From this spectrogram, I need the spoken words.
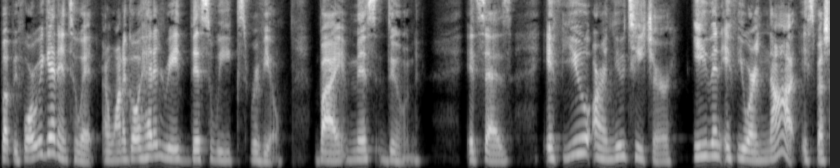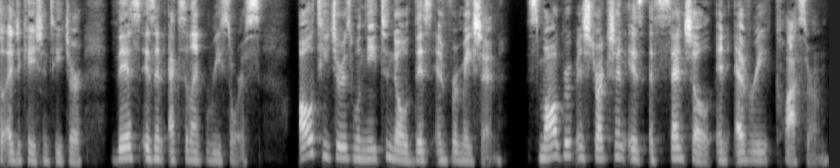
But before we get into it, I want to go ahead and read this week's review by Miss Dune. It says, if you are a new teacher, even if you are not a special education teacher, this is an excellent resource. All teachers will need to know this information. Small group instruction is essential in every classroom.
